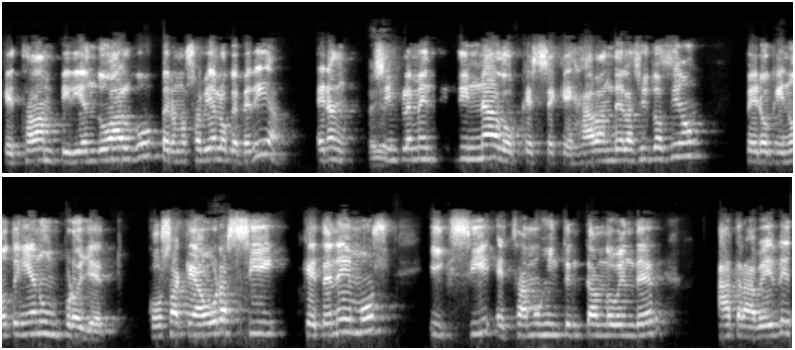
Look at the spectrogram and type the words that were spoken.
que estaban pidiendo algo, pero no sabían lo que pedían. Eran simplemente indignados que se quejaban de la situación, pero que no tenían un proyecto, cosa que ahora sí que tenemos y sí estamos intentando vender a través de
